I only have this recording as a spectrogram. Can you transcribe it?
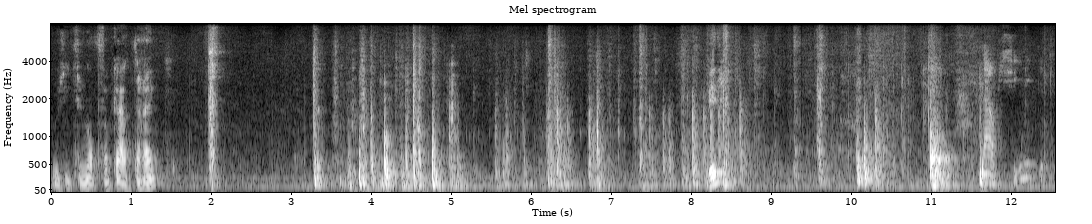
Hoe ziet zo'n advocaat eruit? Weet je? Nou, zie ik het.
